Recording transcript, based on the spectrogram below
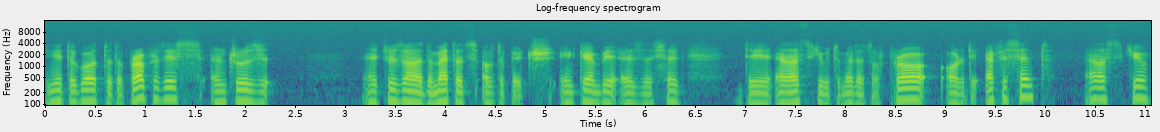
you need to go to the properties and choose uh, choose one of the methods of the pitch. It can be as I said the elastic method of pro or the efficient elastic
